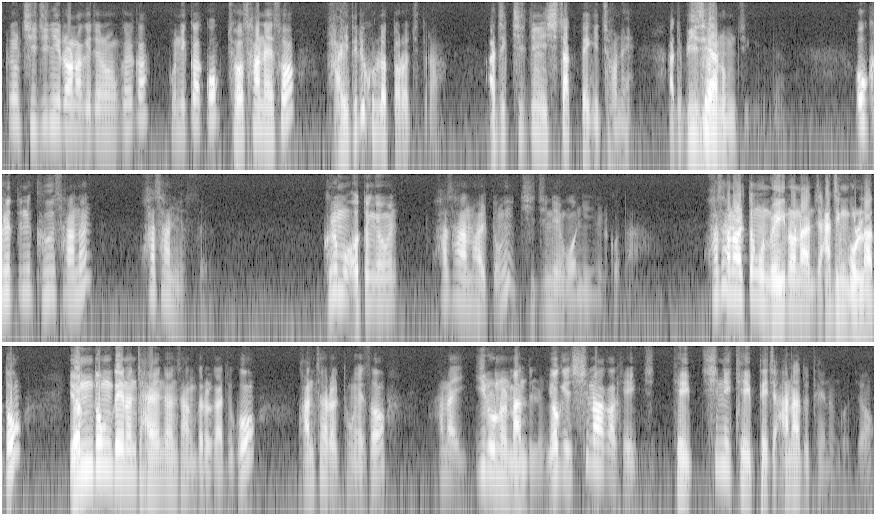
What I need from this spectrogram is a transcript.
그럼 지진이 일어나기 전에 그러니까 보니까 꼭 저 산에서 바위들이 굴러 떨어지더라. 아직 지진이 시작되기 전에 아주 미세한 움직임이죠. 어 그랬더니 그 산은 화산이었어요. 그러면 어떤 경우는 화산 활동이 지진의 원인일 거다. 화산 활동은 왜 일어나는지 아직 몰라도 연동되는 자연 현상들을 가지고 관찰을 통해서 하나의 이론을 만들는 여기 신화가 개입, 개입 신이 개입되지 않아도 되는 거죠.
